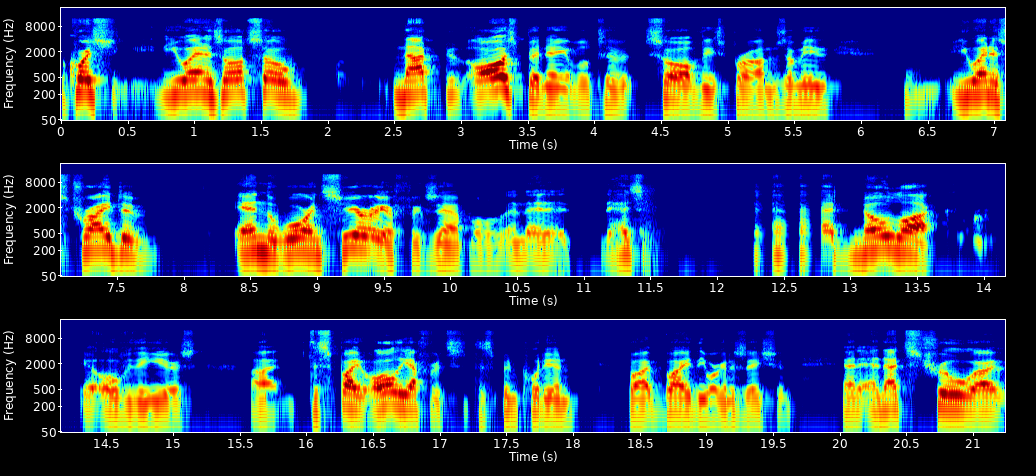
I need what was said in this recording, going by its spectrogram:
Of course, the UN has also not always been able to solve these problems. I mean, UN has tried to end the war in Syria, for example, and it has had no luck over the years, uh, despite all the efforts that's been put in by by the organization. And and that's true uh,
